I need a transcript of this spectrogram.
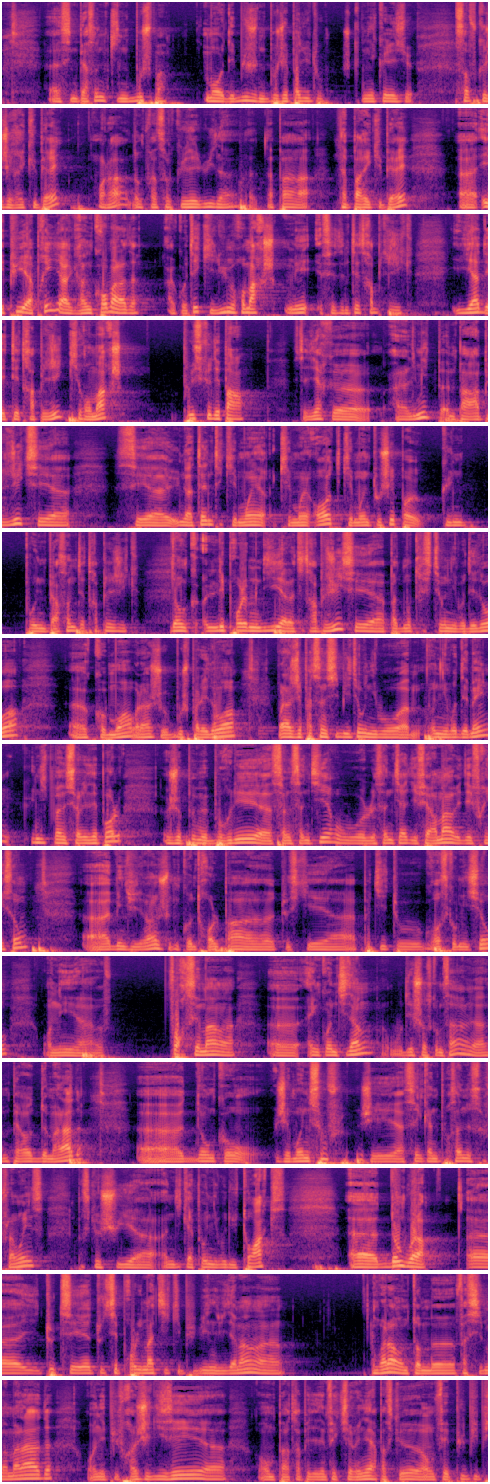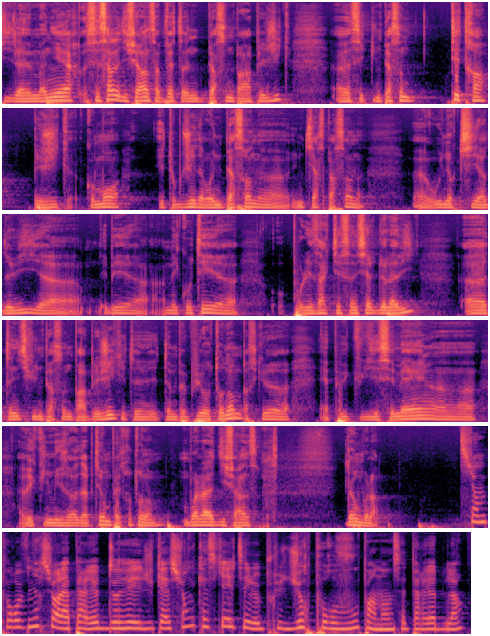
c'est une personne qui ne bouge pas. Moi, au début, je ne bougeais pas du tout. Je clignais que les yeux. Sauf que j'ai récupéré. Voilà. Donc François Cluzet, lui, n'a pas, pas récupéré. et puis après, il y a grand corps malade à côté qui, lui, remarche. Mais c'est un tétraplégique. Il y a des tétraplégiques qui remarchent plus que des paras. C'est-à-dire que, à la limite, un paraplégique, c'est euh, c'est euh, une atteinte qui est, moins, qui est moins haute, qui est moins touchée qu'une pour une personne tétraplégique. Donc, les problèmes liés à la tétraplégie, c'est euh, pas de motricité au niveau des doigts, comme moi, voilà, je bouge pas les doigts. Voilà, j'ai pas de sensibilité au niveau, au niveau des mains, uniquement sur les épaules. Je peux me brûler sans le sentir ou le sentir différemment avec des frissons. bien évidemment, je ne contrôle pas tout ce qui est petite ou grosse commission. On est forcément euh, incontinent ou des choses comme ça, en période de malade. Euh, donc j'ai moins de souffle, j'ai 50% de souffle en moins parce que je suis euh, handicapé au niveau du thorax. donc voilà, toutes, ces, toutes ces problématiques. Et puis bien évidemment, voilà, on tombe facilement malade, on est plus fragilisé, on peut attraper des infections urinaires parce qu'on ne fait plus pipi de la même manière. C'est ça la différence en fait une personne paraplégique, c'est qu'une personne tétraplégique comme moi est obligé d'avoir une personne, euh, une tierce personne euh, ou une auxiliaire de vie euh, eh à mes côtés pour les actes essentiels de la vie. Tandis qu'une personne paraplégique est, un peu plus autonome parce qu'elle elle peut utiliser ses mains, avec une maison adaptée, on peut être autonome. Voilà la différence. Donc voilà. Si on peut revenir sur la période de rééducation, qu'est-ce qui a été le plus dur pour vous pendant cette période-là?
